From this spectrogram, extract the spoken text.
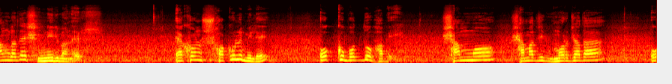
বাংলাদেশ নির্মাণের। এখন সকলে মিলে ঐক্যবদ্ধভাবে সাম্য, সামাজিক মর্যাদা ও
